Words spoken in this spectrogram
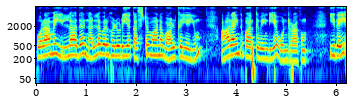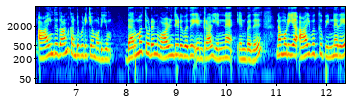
பொறாமை இல்லாத நல்லவர்களுடைய கஷ்டமான வாழ்க்கையையும் ஆராய்ந்து பார்க்க வேண்டிய ஒன்றாகும். இதை ஆய்ந்துதான் கண்டுபிடிக்க முடியும். தர்மத்துடன் வாழ்ந்திடுவது என்றால் என்ன என்பது நம்முடைய ஆய்வுக்கு பின்னரே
